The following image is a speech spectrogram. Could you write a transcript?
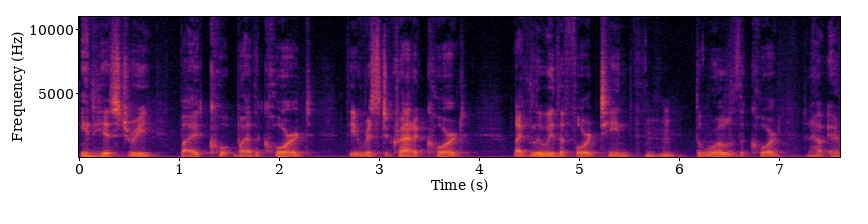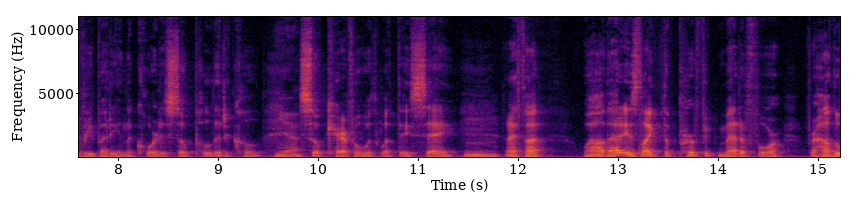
in history by co- by the court the aristocratic court like louis the 14th Mhm. the world of the court and how everybody in the court is so political Yeah. and so careful with what they say Hmm. and I thought, wow, that is like the perfect metaphor for how the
